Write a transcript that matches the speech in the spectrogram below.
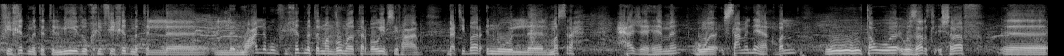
في خدمة التلميذ وفي خدمة المعلم وفي خدمة المنظومة التربوية بصفة عامة. باعتبار أنه المسرح حاجة هامة هو استعملناها قبل وتو وزارة الإشراف آه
